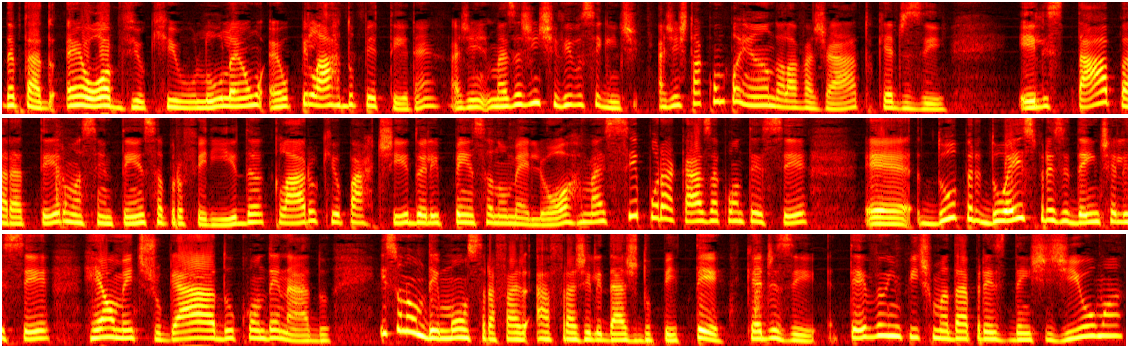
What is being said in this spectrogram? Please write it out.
Deputado, é óbvio que o Lula é, um, é o pilar do PT, né? A gente, mas a gente vive o seguinte: a gente está acompanhando a Lava Jato, quer dizer, ele está para ter uma sentença proferida. Claro que o partido ele pensa no melhor, mas se por acaso acontecer é, do, do ex-presidente ele ser realmente julgado, condenado. Isso não demonstra a, a fragilidade do PT? Quer dizer, teve o impeachment da presidente Dilma,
